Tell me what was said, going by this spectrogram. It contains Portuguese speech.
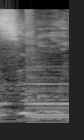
seu.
